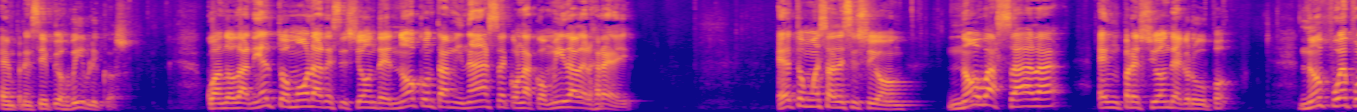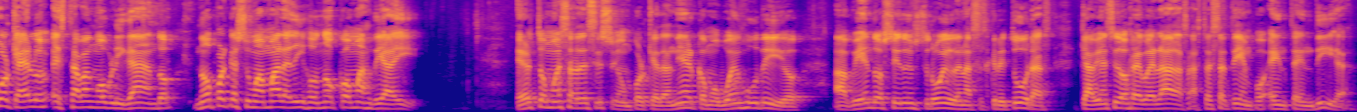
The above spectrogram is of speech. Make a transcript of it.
en principios bíblicos. Cuando Daniel tomó la decisión de no contaminarse con la comida del rey, él tomó esa decisión no basada en presión de grupo, no fue porque a él lo estaban obligando, no porque su mamá le dijo no comas de ahí. Él tomó esa decisión porque Daniel, como buen judío, habiendo sido instruido en las escrituras que habían sido reveladas hasta ese tiempo, entendía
